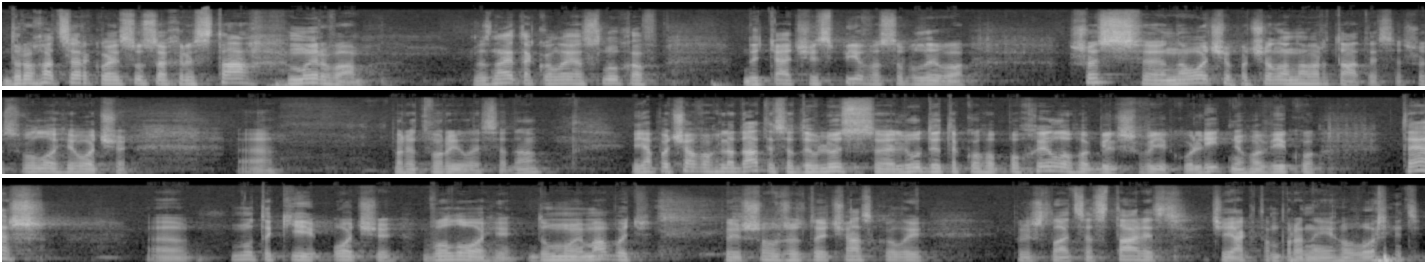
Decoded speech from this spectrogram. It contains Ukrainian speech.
Дорога церква Ісуса Христа, мир вам. Ви знаєте, коли я слухав дитячий спів, особливо, щось е, на очі почало навертатися, щось вологі очі е, перетворилися. Да? Я почав оглядатися, дивлюсь, е, люди такого похилого більш віку, літнього віку, теж ну, такі очі вологі. Думаю, мабуть, прийшов вже той час, коли прийшла ця старість, чи як там про неї говорять.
